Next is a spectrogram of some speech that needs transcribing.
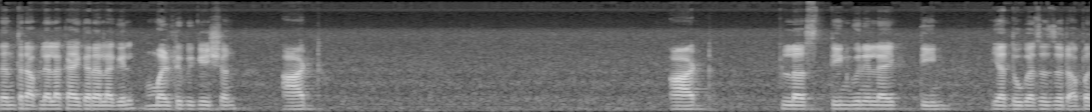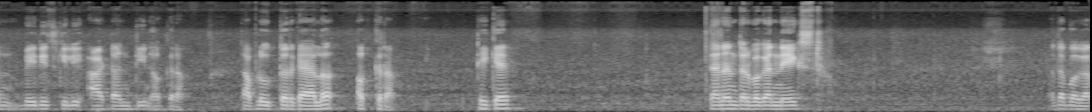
नंतर आपल्याला काय करायला लागेल? मल्टिप्लिकेशन आठ आठ प्लस तीन गुणिला एक तीन. या दोघाचं जर आपण बेरीज केली आठ आणि तीन अकरा. तर आपलं उत्तर काय आलं? अकरा. ठीक आहे? त्यानंतर बघा नेक्स्ट आता बघा.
